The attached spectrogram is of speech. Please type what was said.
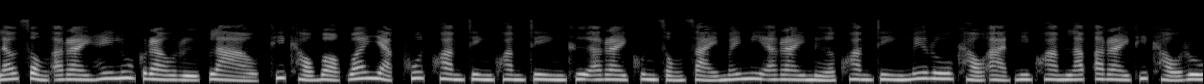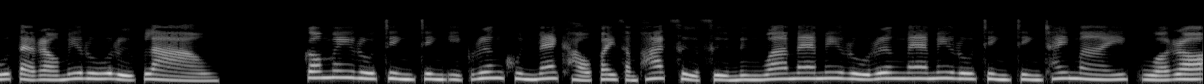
แล้วส่งอะไรให้ลูกเราหรือเปล่า ที่เขาบอกว่าอยากพูดความจริงความจริงคืออะไรคุณสงสัยไม่มีอะไรเหนือความจริงไม่รู้เขาอาจมีความลับอะไรที่เขารู้แต่เราไม่รู้หรือเปล่า ก็ไม่รู้จริง ๆ อีกเรื่องคุณแม่เขาไปสัมภาษณ์สื่อสื่อหนึ่งว่าแม่ไม่รู้เรื่องแม่ไม่รู้จริง ๆ ใช่ไหม หัวเราะ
